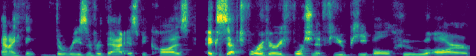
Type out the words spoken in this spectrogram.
And I think the reason for that is because, except for a very fortunate few people who are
